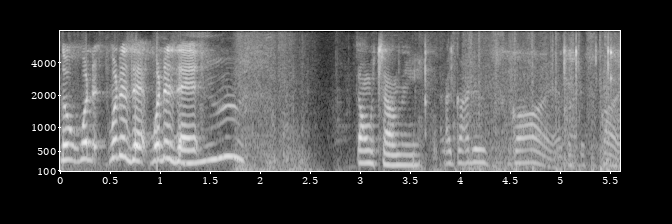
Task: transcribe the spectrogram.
No, what? What is it? What is it? Yes. Don't tell me. I got a scar. I got a scar.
